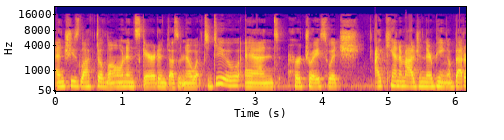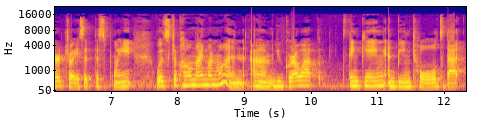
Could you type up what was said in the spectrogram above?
And she's left alone and scared and doesn't know what to do. And her choice, which I can't imagine there being a better choice at this point, was to call 911. Um, you grow up thinking and being told that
